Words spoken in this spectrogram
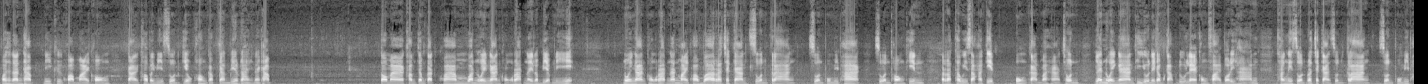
เพราะฉะนั้นครับนี่คือความหมายของการเข้าไปมีส่วนเกี่ยวข้องกับการเรียรายนะครับ ต่อมาคำจำกัดความว่าหน่วยงานของรัฐในระเบียบนี้หน่วยงานของรัฐนั้นหมายความว่าราชการส่วนกลาง ส่วนภูมิภาค ส่วนท้องถิ่น รัฐวิสาหกิจ องค์การมหาชน และหน่วยงานที่อยู่ในกำกับดูแลของฝ่ายบริหาร ทั้งในส่วนราชการส่วนกลาง ส่วนภูมิภ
